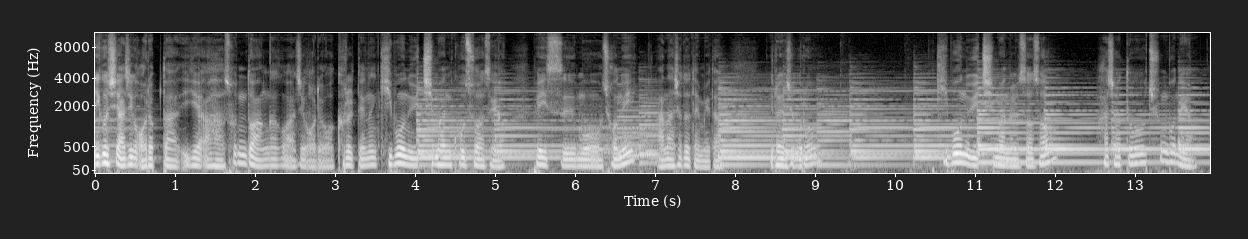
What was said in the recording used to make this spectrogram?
이것이 아직 어렵다. 이게 아 손도 안 가고 아직 어려워. 그럴 때는 기본 위치만 고수하세요. 베이스 뭐 전위 안 하셔도 됩니다. 이런 식으로 기본 위치만을 써서 하셔도 충분해요.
